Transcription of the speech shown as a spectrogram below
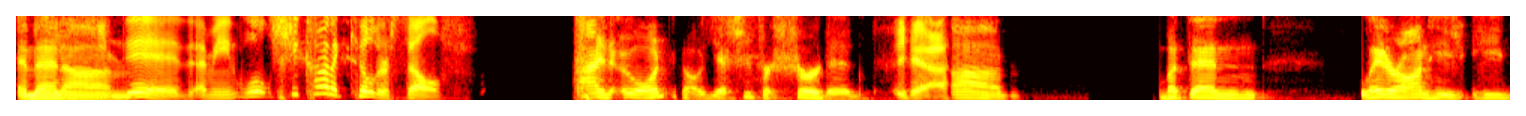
And then, He- um, he did. I mean, well, she kind of killed herself. I know, no, yeah, she for sure did. Yeah. Um, but then later on, he he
